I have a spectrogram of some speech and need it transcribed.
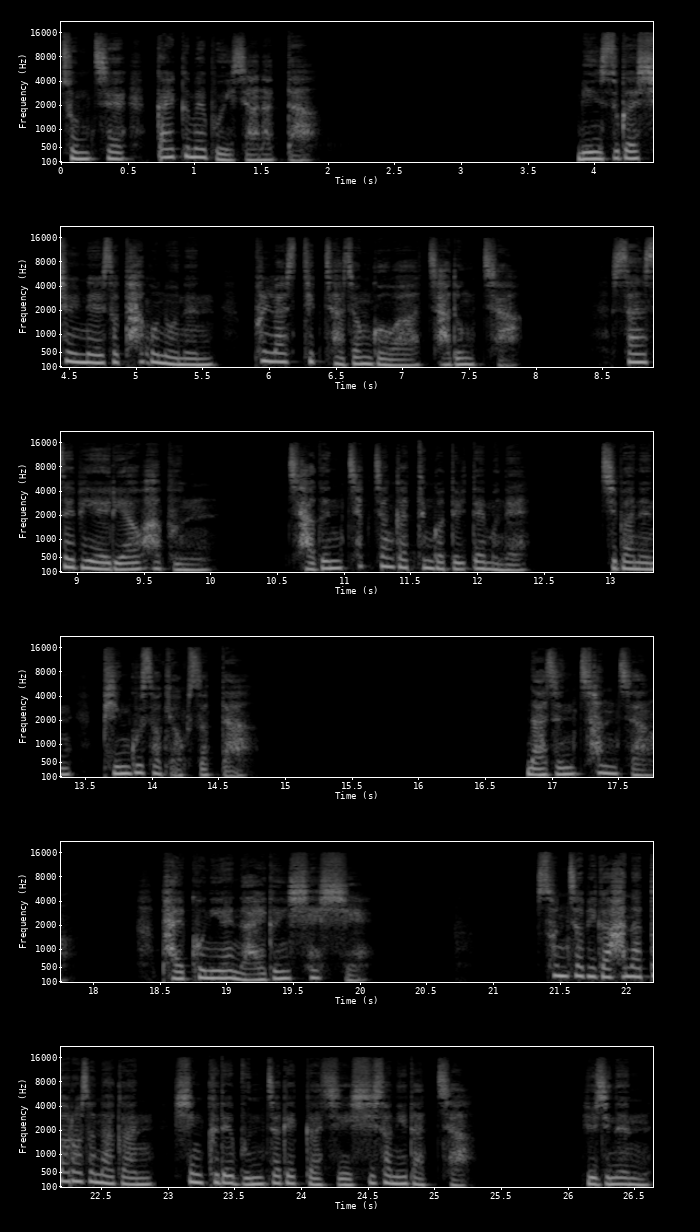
좀 채 깔끔해 보이지 않았다. 민수가 실내에서 타고 노는 플라스틱 자전거와 자동차, 산세비에리아 화분, 작은 책장 같은 것들 때문에 집안은 빈 구석이 없었다. 낮은 천장, 발코니의 낡은 셰시, 손잡이가 하나 떨어져 나간 싱크대 문짝에까지 시선이 닿자 유진은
